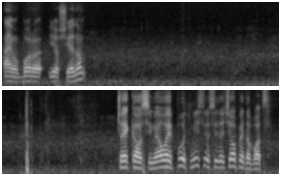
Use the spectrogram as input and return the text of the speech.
Ajmo, Boro, još jednom. Čekao si me ovaj put, mislio si da će opet da bocne.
